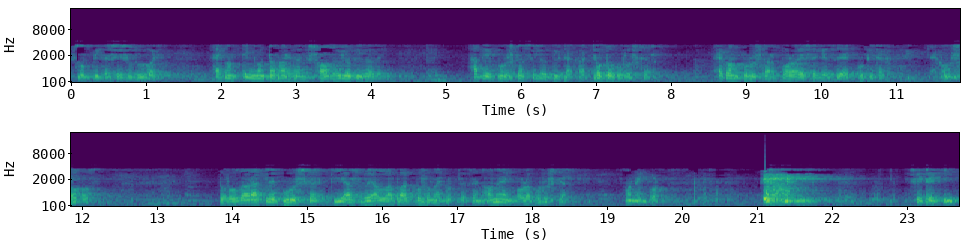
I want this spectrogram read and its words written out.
সর্দি কাশি শুরু হয়। এখন তিন ঘণ্টা পারবেন, সহজ হইল কীভাবে? আগে পুরস্কার ছিল দুই টাকা, ছোট পুরস্কার। এখন পুরস্কার পড়া এসে গেছে এক কোটি টাকা। এখন সহজ। তো রোজা রাখলে পুরস্কার কি আসবে? আল্লাহ পাক ঘোষণা করতেছেন, অনেক বড় পুরস্কার। অনেক বড়। সেটা কি?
